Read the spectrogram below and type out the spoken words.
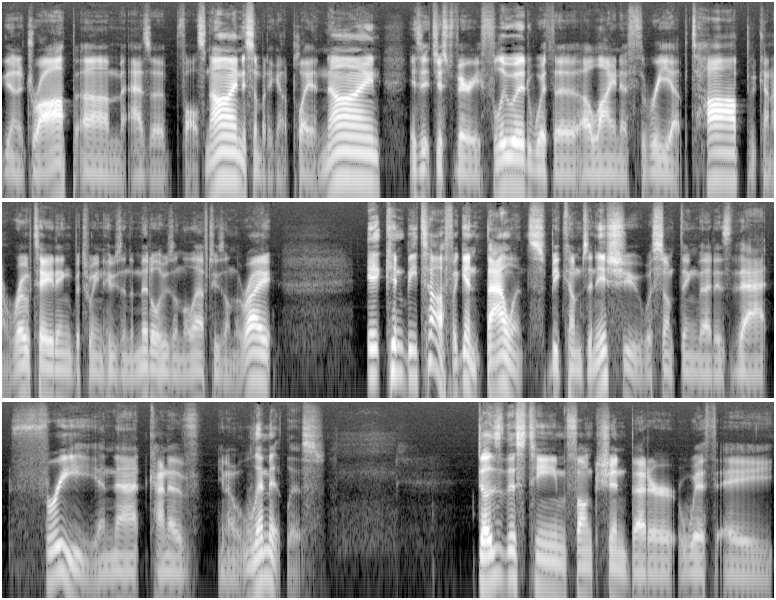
going to drop um, as a false nine? Is somebody going to play a nine? Is it just very fluid with a, a line of three up top, kind of rotating between who's in the middle, who's on the left, who's on the right? It can be tough. Again, balance becomes an issue with something that is that free and that kind of you know limitless does this team function better with a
